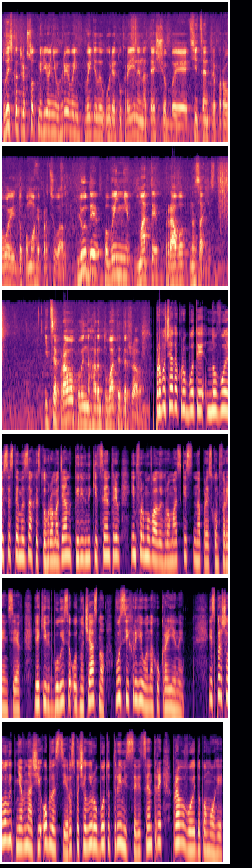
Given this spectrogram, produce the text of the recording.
Близько 300 мільйонів гривень виділив уряд України на те, щоб ці центри правової допомоги працювали. Люди повинні мати право на захист. І це право повинна гарантувати держава. Про початок роботи нової системи захисту громадян керівники центрів інформували громадськість на прес-конференціях, які відбулися одночасно в усіх регіонах України. Із 1 липня в нашій області розпочали роботу три місцеві центри правової допомоги:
